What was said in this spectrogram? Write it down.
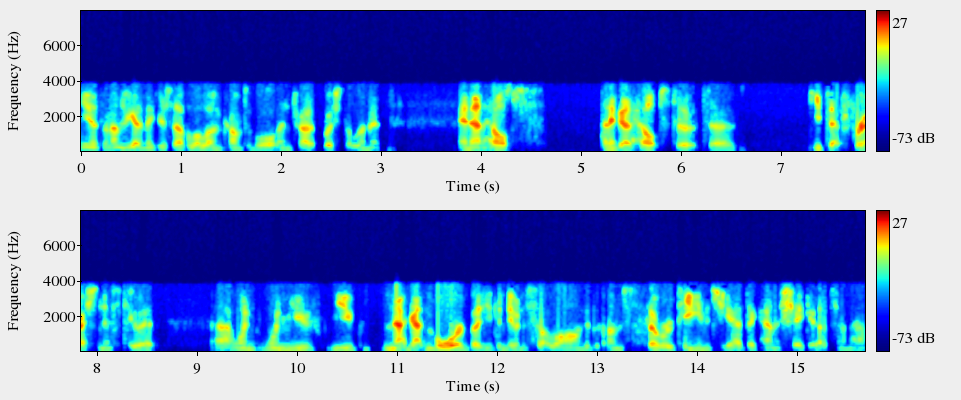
you know, sometimes you got to make yourself a little uncomfortable and try to push the limits, and that helps. I think that helps to to keep that freshness to it. Uh, when when you've you've not gotten bored, but you've been doing it so long, it becomes so routine that you have to kind of shake it up somehow.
